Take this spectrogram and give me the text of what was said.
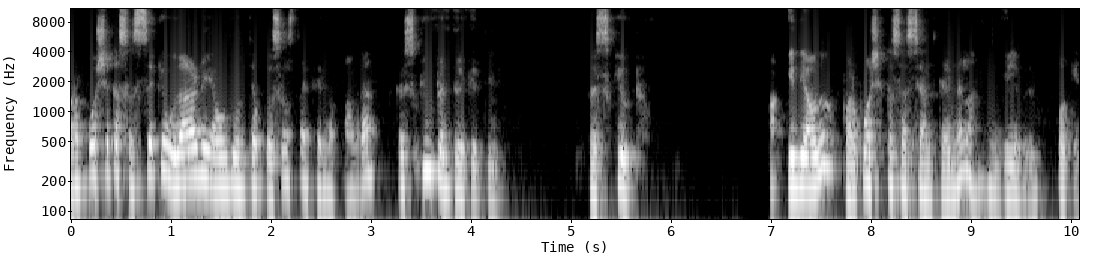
ಪರಪೋಷಕ ಸಸ್ಯಕ್ಕೆ ಉದಾಹರಣೆ ಯಾವುದು ಅಂತ ಕ್ವಶನ್ಸ್ನ ಏನಪ್ಪ ಅಂದ್ರೆ ಕಸ್ಕ್ಯೂಟ್ ಅಂತ ಹೇಳ್ಕಿರ್ತೀವಿ ಕಸ್ಕ್ಯೂಟ್ ಇದು ಯಾವುದು? ಪರಪೋಷಕ ಸಸ್ಯ ಅಂತ ಹೇಳಿದ್ನಲ್ಲ? ಇಲ್ಲಿ ಬರೋದು ಓಕೆ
